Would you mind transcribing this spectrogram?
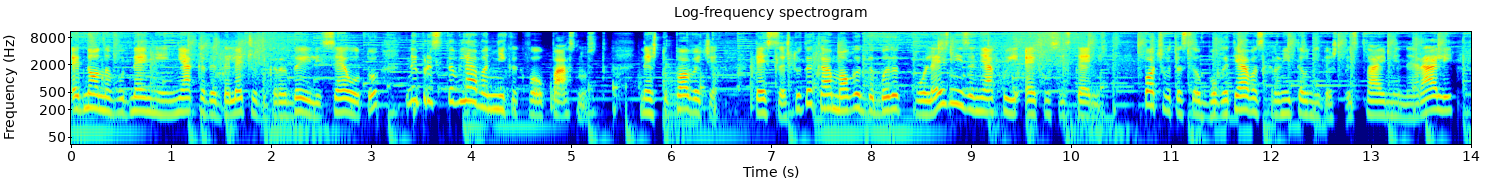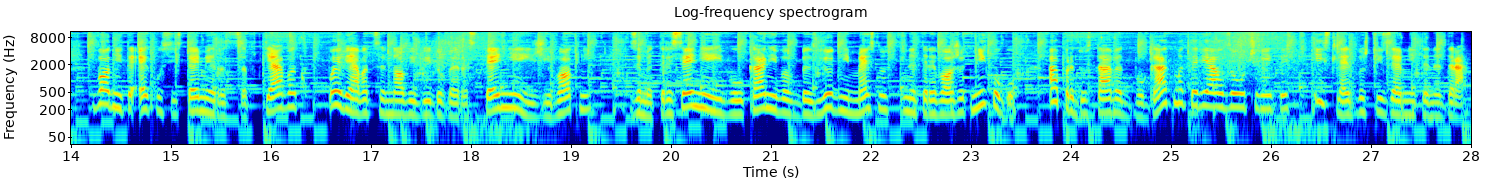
Едно наводнение някъде далеч от града или селото не представлява никаква опасност. Нещо повече, те също така могат да бъдат полезни за някои екосистеми. Почвата се обогатява с хранителни вещества и минерали, водните екосистеми разцъфтяват, появяват се нови видове растения и животни, земетресения и вулкани в безлюдни местности не тревожат никого, а предоставят богат материал за учените и следващи земните недра.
